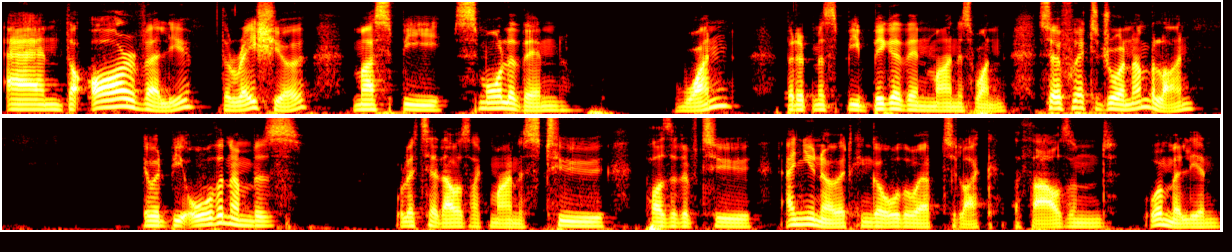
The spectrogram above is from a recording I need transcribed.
And the r value, the ratio, must be smaller than 1, but it must be bigger than minus 1. So if we had to draw a number line, it would be all the numbers well, let's say that was like minus 2, positive 2, and you know it can go all the way up to like a thousand or a million,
